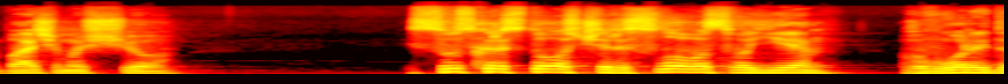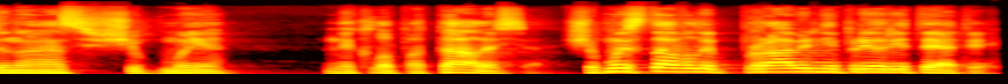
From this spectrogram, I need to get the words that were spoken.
Ми бачимо, що Ісус Христос через Слово Своє говорить до нас, щоб ми не клопоталися, щоб ми ставили правильні пріоритети,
